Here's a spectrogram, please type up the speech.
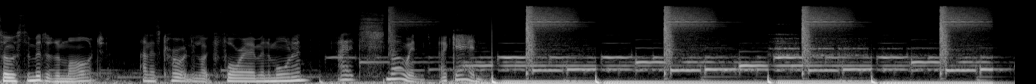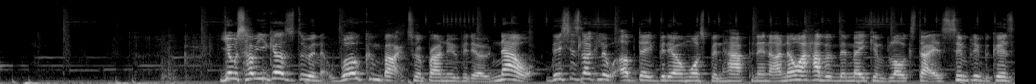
So it's the middle of March and it's currently like 4am in the morning and it's snowing again. Yo, so how are you guys doing? Welcome back to a brand new video. Now, this is like a little update video on what's been happening. I know I haven't been making vlogs. That is simply because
